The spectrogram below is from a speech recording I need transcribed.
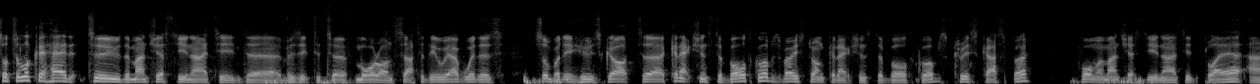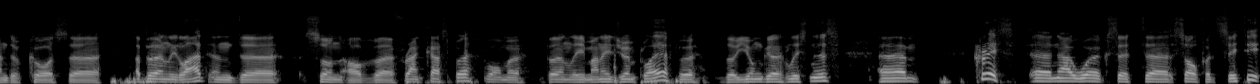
So to look ahead to the Manchester United uh, visit to Turf Moor on Saturday, we have with us somebody who's got uh, connections to both clubs, very strong connections to both clubs. Chris Casper, former Manchester United player, and of course uh, a Burnley lad and uh, son of uh, Frank Casper, former Burnley manager and player for the younger listeners. Um, Chris uh, now works at uh, Salford City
